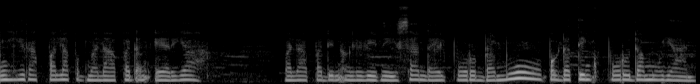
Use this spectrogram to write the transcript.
Ang hirap pala pag malapad ang area. Malapad din ang lilinisan dahil puro damo. Pagdating ko, puro damo yan.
